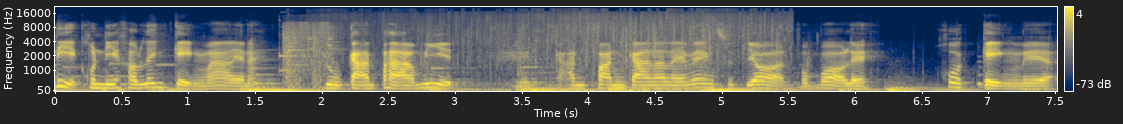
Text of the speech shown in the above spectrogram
นี่คนนี้เขาเล่นเก่งมากเลยนะ ดูการปามีด การฟันการอะไรแม่งสุดยอด ผมบอกเลย โคตรเก่งเลยอะ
